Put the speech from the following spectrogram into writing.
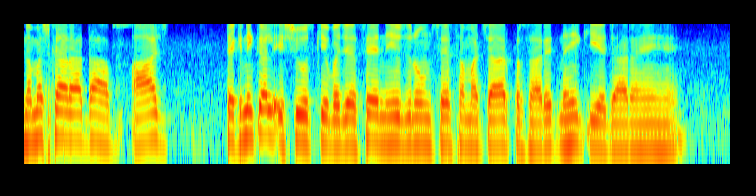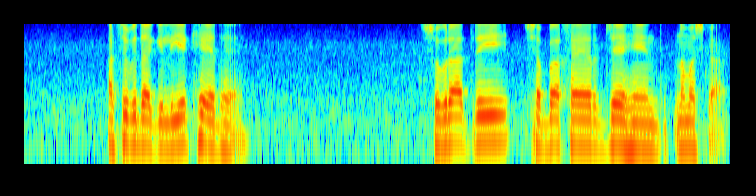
नमस्कार, आदाब। आज टेक्निकल इश्यूज़ की वजह से न्यूज़ रूम से समाचार प्रसारित नहीं किए जा रहे हैं। असुविधा के लिए खेद है। शुभरात्रि, शब्बा खैर, जय हिंद। नमस्कार।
